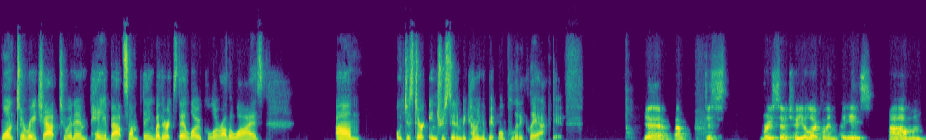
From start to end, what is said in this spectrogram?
want to reach out to an MP about something, whether it's their local or otherwise, um, or just are interested in becoming a bit more politically active? Yeah, um, just research who your local MP is. Um,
